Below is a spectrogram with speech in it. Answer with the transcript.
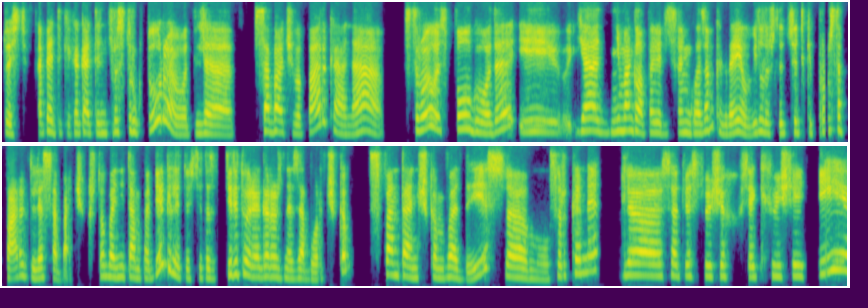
То есть, опять-таки, какая-то инфраструктура вот для собачьего парка, она строилась полгода, и я не могла поверить своим глазам, когда я увидела, что это все-таки просто парк для собачек. Чтобы они там побегали, то есть это территория огороженная заборчиком, с фонтанчиком воды, с э, мусорками для соответствующих всяких вещей. И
